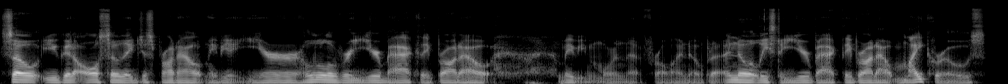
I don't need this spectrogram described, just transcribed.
So you could also, they just brought out maybe a year, a little over a year back, they brought out maybe more than that for all I know, but I know at least a year back they brought out micros,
